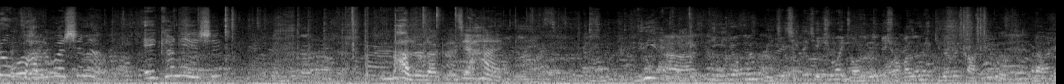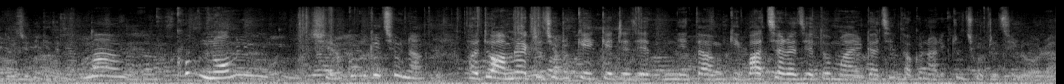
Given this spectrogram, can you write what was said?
লোক ভালোবাসে না এখানে এসে ভালো লাগল যে হ্যাঁ দিদি তিনি যখন বেঁচে ছিলেন সেই সময় জন্মদিনে সকালবেলা কীভাবে কাটতো মানে আপনি তো দেখেছেন? মা খুব নর্মালি সেরকম কিছু না। হয়তো আমরা একটা ছোট কেক কেটে যে নিতাম কি বাচ্চারা যেত মায়ের কাছে তখন আরেকটু ছোট ছিল ওরা।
